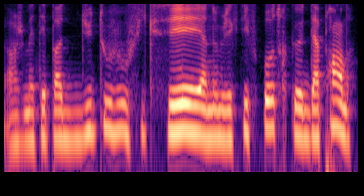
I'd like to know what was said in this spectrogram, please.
Alors je m'étais pas du tout fixé un objectif autre que d'apprendre.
